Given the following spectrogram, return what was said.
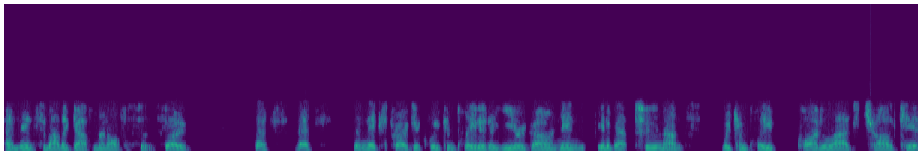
and then some other government offices. So that's that's the next project we completed a year ago, and then in about two months we complete quite a large childcare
